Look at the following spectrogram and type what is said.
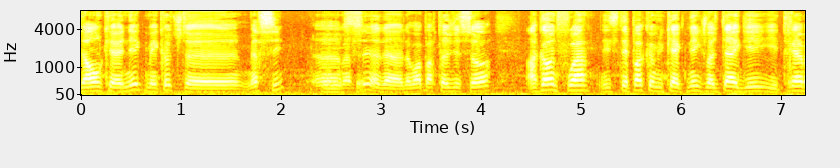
Donc, euh, Nick, mais écoute, je te merci. Euh, merci. d'avoir partagé ça. Encore une fois, n'hésitez pas à communiquer avec Nick. Je vais le taguer. Il est très,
